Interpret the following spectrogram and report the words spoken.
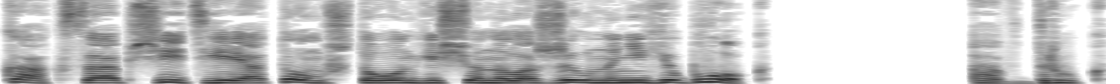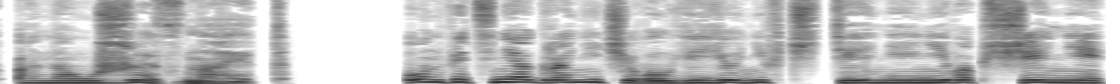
как сообщить ей о том, что он еще наложил на нее блок? А вдруг она уже знает? Он ведь не ограничивал ее ни в чтении, ни в общении.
